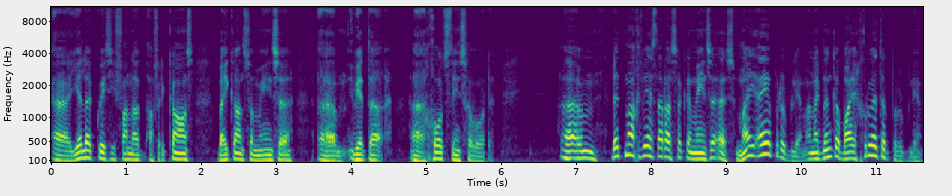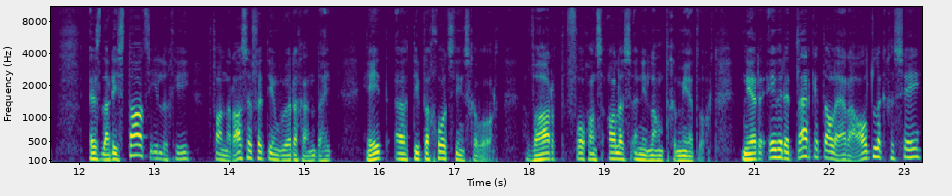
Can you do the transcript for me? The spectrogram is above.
uh hele kwessie van dat Afrikaans bykans van mense ehm uh, weet 'n uh, uh, godsdiens geword het. Ehm um, dit mag wees dat daar sulke mense is. My eie probleem en ek dink 'n baie groter probleem is dat die staatsideologie van rasseverteenwoordiging het 'n tipe godsdiens geword waar volgens alles in die land gemeet word. Meneer Everett Clerk het al herhaaldelik gesê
